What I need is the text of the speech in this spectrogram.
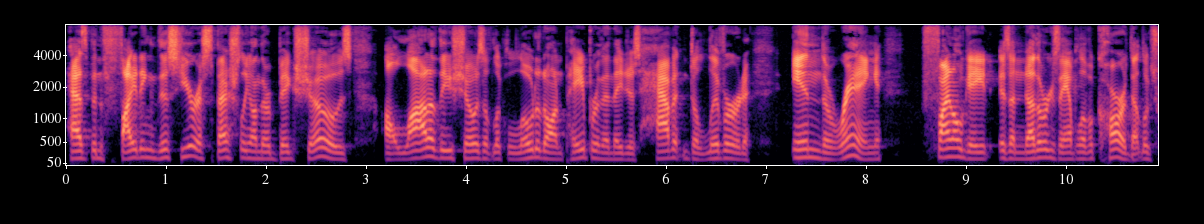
has been fighting this year, especially on their big shows. A lot of these shows have looked loaded on paper, and then they just haven't delivered in the ring. Final Gate is another example of a card that looks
